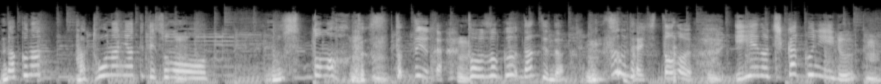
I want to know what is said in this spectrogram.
なくなまあ盗難にあっててその、盗人の、人っていうか、うん。盗賊なんていうんだ、うん。盗んだ人の家の近くにいるうん。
